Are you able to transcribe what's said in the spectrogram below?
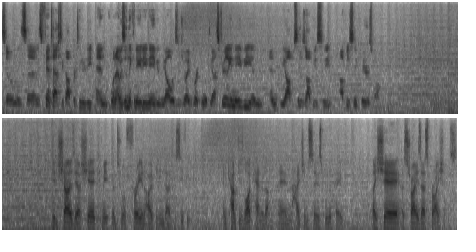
So it was, uh, it was a fantastic opportunity. And when I was in the Canadian Navy, we always enjoyed working with the Australian Navy, and, and the opposite is obviously obviously clear as well. It shows our shared commitment to a free and open Indo-Pacific. And countries like Canada and HMCS Winnipeg, they share Australia's aspirations.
